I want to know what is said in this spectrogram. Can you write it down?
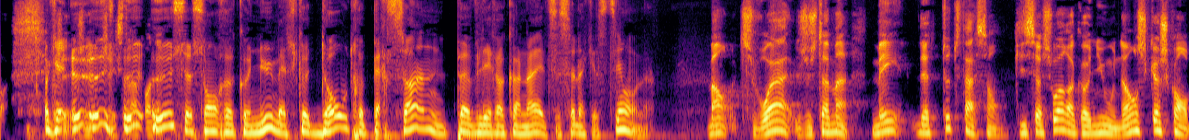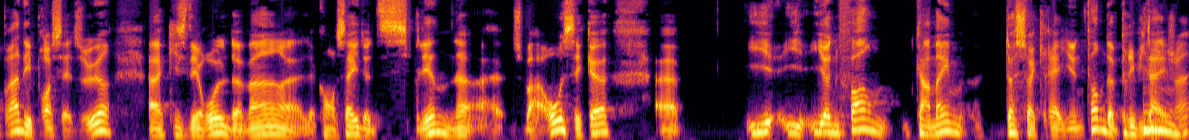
OK, Je- eux, je- eux, eux, eux se sont reconnus, mais est-ce que d'autres personnes peuvent les reconnaître? C'est ça la question. Là. Bon, tu vois, justement, mais de toute façon, qu'il se soit reconnu ou non, ce que je comprends des procédures euh, qui se déroulent devant euh, le conseil de discipline là, euh, du barreau, c'est que euh, il il y, a une forme quand même de secret, il y a une forme de privilège. Mhm. Hein?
